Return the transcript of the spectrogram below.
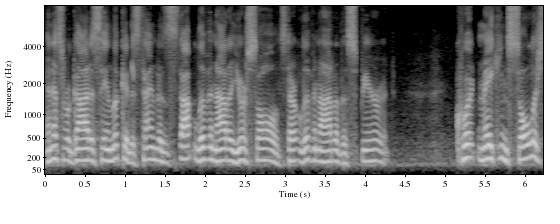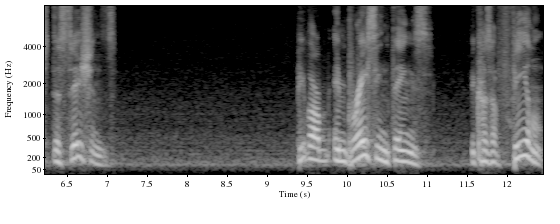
And that's where God is saying, look, at it's time to stop living out of your soul and start living out of the Spirit. Quit making soulish decisions People are embracing things because of feeling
